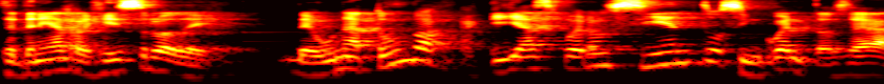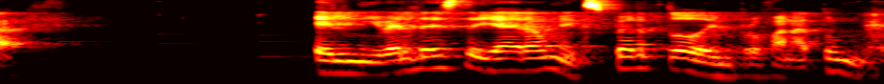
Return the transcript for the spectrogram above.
se tenía el registro de, de una tumba. Aquí ya fueron 150, o sea, el nivel de este ya era un experto en profanatumbas.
